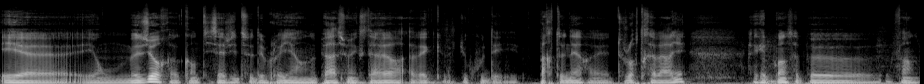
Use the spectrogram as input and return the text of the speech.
Et, et, on mesure quand il s'agit de se déployer en opération extérieure avec du coup des partenaires toujours très variés à quel point ça peut, enfin,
